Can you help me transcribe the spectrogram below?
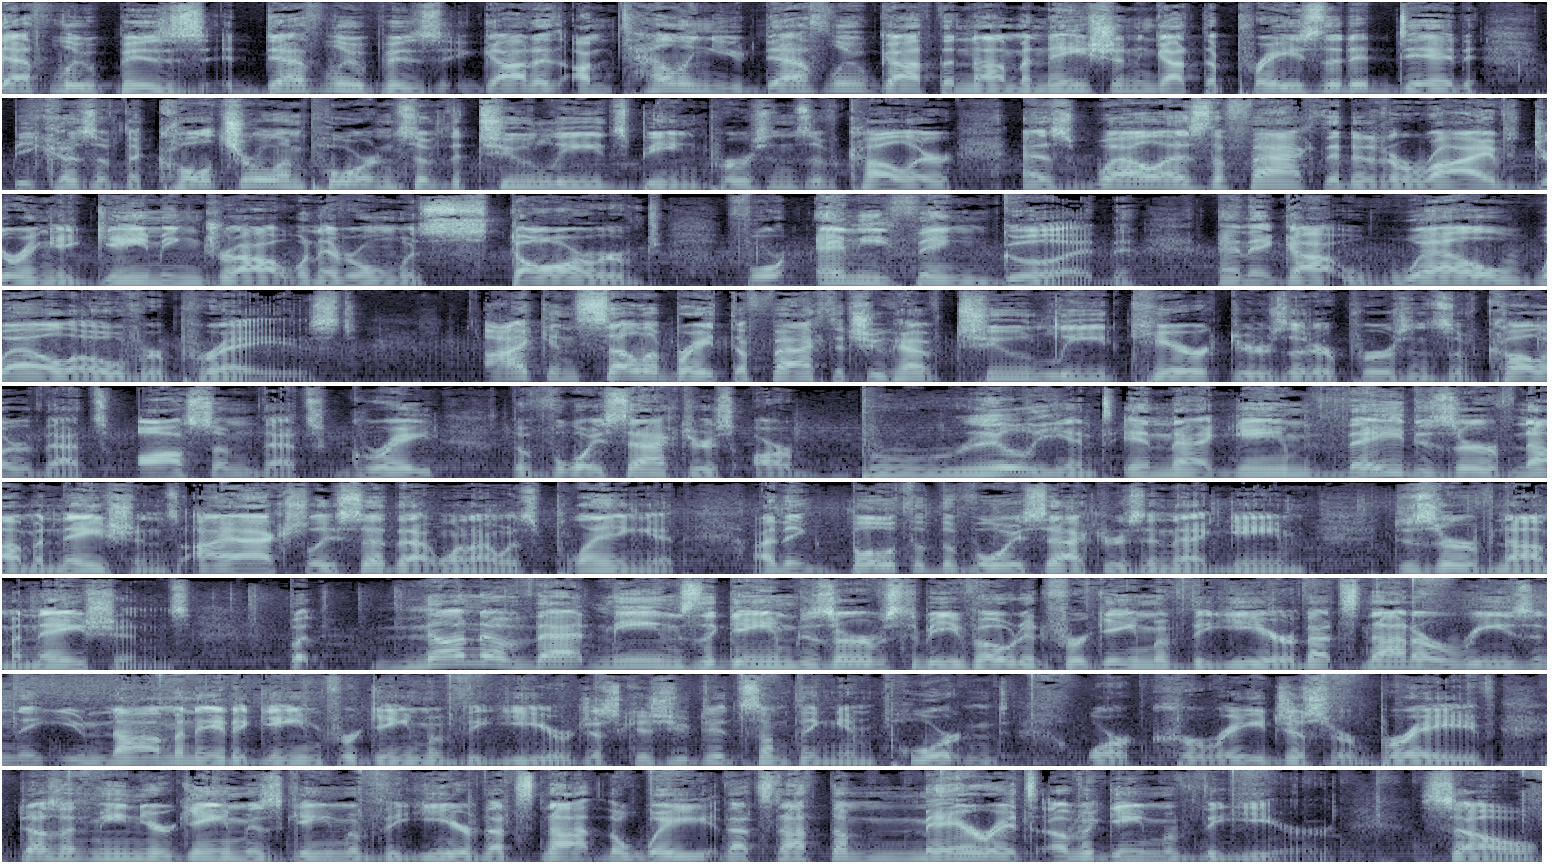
Deathloop is Deathloop is got it. I'm telling you, Deathloop got the nomination and got the praise that it did because of the cultural importance of the two leads being persons of color, as well as the fact that it arrived during a gaming drought when everyone was starved for anything good, and it got well, well overpraised. I can celebrate the fact that you have two lead characters that are persons of color. That's awesome. That's great. The voice actors are brilliant in that game. They deserve nominations. I actually said that when I was playing it. I think both of the voice actors in that game deserve nominations. But none of that means the game deserves to be voted for Game of the Year. That's not a reason that you nominate a game for Game of the Year. Just because you did something important or courageous or brave doesn't mean your game is Game of the Year. That's not the way, that's not the merit of a Game of the Year. So,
